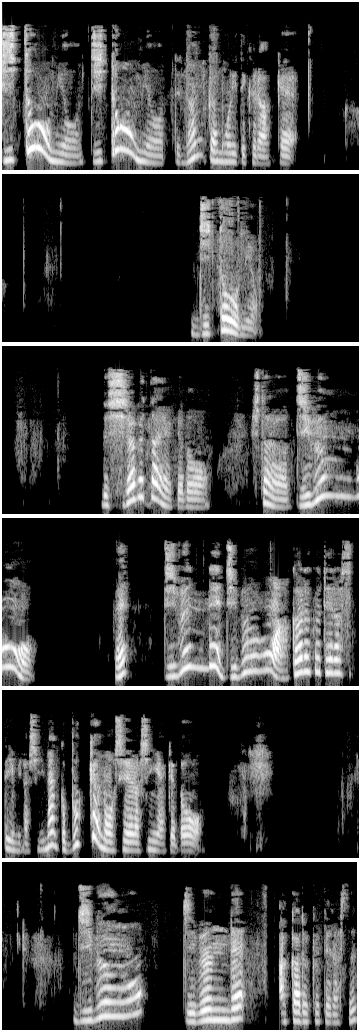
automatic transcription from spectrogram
自灯明、自灯明って何回も降りてくるわけ。自灯明。で、調べたんやけど、したら自分を、自分で自分を明るく照らすって意味らし。なんか仏教の教えらしいんやけど、自分を自分で明るく照らす。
